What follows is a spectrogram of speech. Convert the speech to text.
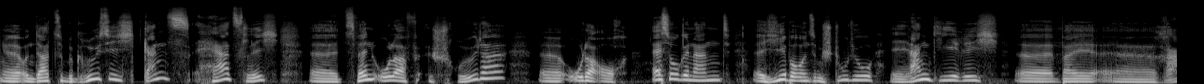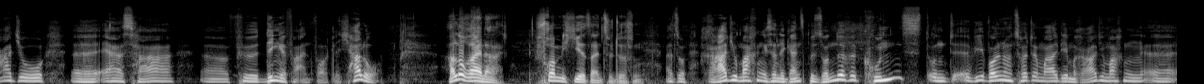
Äh, und dazu begrüße ich ganz herzlich äh, Sven Olaf Schröder äh, oder auch Esso genannt, äh, hier bei uns im Studio, langjährig bei Radio RSH für Dinge verantwortlich. Hallo. Hallo Rainer, ich freue mich, hier sein zu dürfen. Also Radio machen ist eine ganz besondere Kunst und äh, wir wollen uns heute mal dem Radio machen äh,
